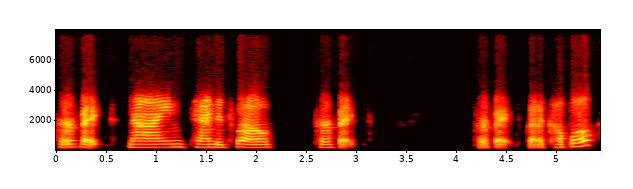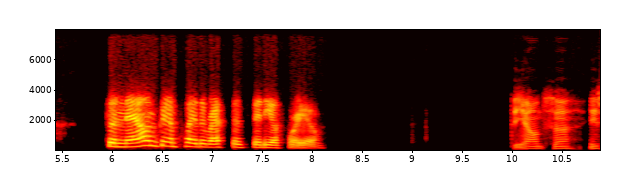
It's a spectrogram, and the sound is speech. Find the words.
Perfect. 9, 10 to 12. Perfect. Perfect. Got a couple. So now I'm going to play the rest of this video for you. The answer is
